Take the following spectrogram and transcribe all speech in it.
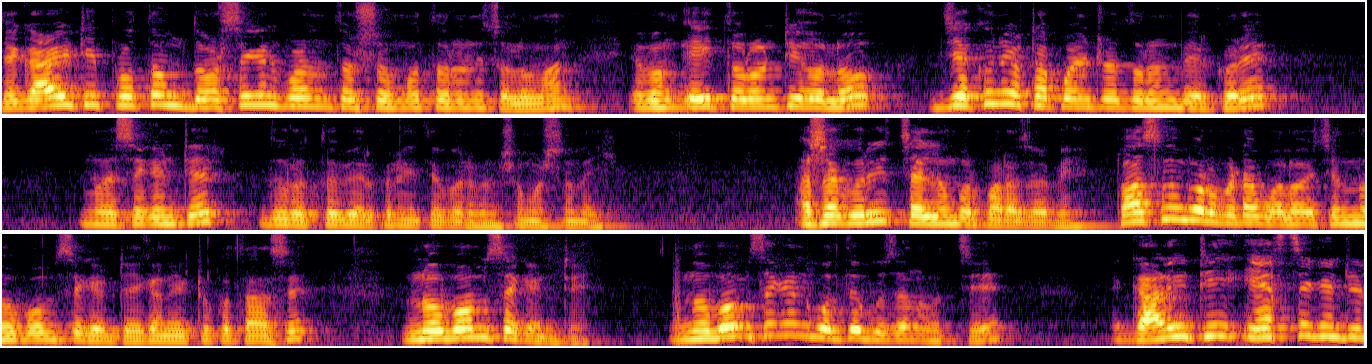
যে গাড়িটি প্রথম দশ সেকেন্ড পর্যন্ত সমতরণে চলমান এবং এই ত্বরণটি হলো যে কোনো একটা পয়েন্টের ত্বরণ বের করে নয় সেকেন্ডের দূরত্ব বের করে নিতে পারবেন, সমস্যা নেই। আশা করি চার নম্বর পারা যাবে। পাঁচ নম্বর অঙ্কটা বলা হয়েছে নবম সেকেন্ডে, এখানে একটু কথা আছে। নবম সেকেন্ডে। নবম সেকেন্ড বলতে বোঝানো হচ্ছে গাড়িটি এক সেকেন্ডের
